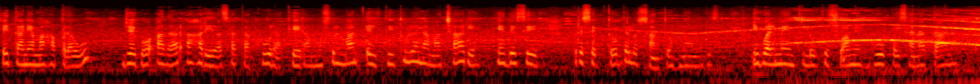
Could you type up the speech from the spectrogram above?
Chaitanya Mahaprabhu llegó a dar a Haridasa Thakura, que era musulmán, el título de Namacharya, es decir, preceptor de los santos nombres. Igualmente, los Goswamis Rupa y Sanatana,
